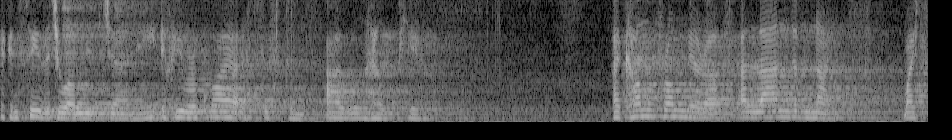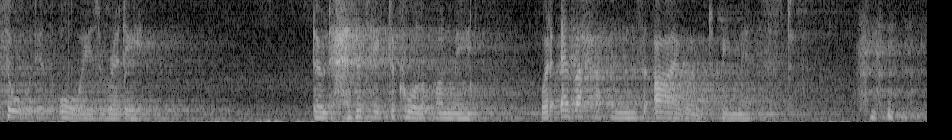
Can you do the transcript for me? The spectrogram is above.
I can see that you are mid-journey. If you require assistance, I will help you. I come from Mira, a land of knights. My sword is always ready. Don't hesitate to call upon me. Whatever happens, I won't be missed.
